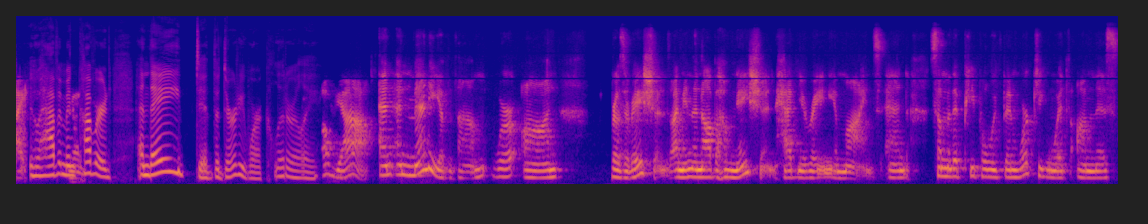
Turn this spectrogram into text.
Right. who haven't been Right. covered, and they did the dirty work, literally. Oh yeah, and and many of them were on reservations. I mean, the Navajo Nation had uranium mines, and some of the people we've been working with on this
